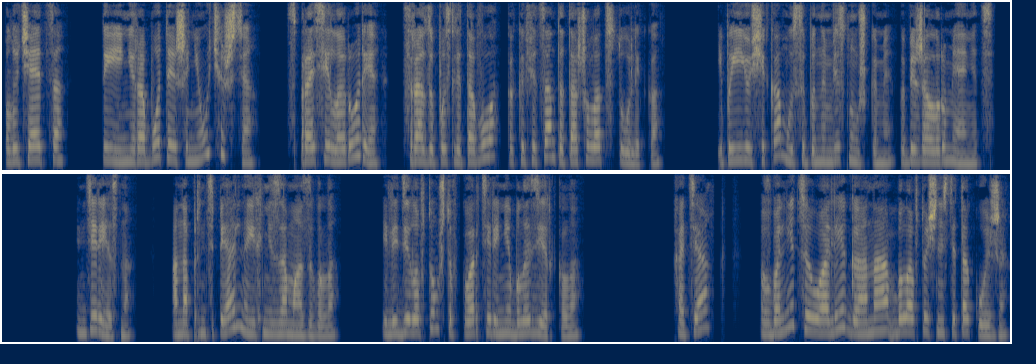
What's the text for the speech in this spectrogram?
«Получается, ты и не работаешь, и не учишься?» — спросила Рори сразу после того, как официант отошел от столика. И по ее щекам, усыпанным веснушками, побежал румянец. Интересно, она принципиально их не замазывала? Или дело в том, что в квартире не было зеркала? Хотя в больнице у Олега она была в точности такой же.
